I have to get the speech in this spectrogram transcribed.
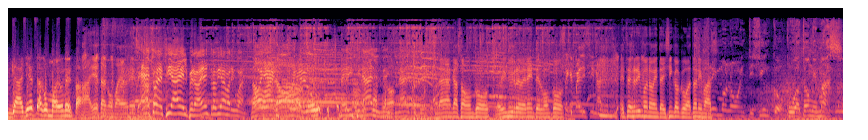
Galleta con mayonesa. Galleta con mayonesa. Eso decía él, pero adentro había marihuana. No, no, Medicinal, medicinal. no le hagan caso a Bonco. Lo vino irreverente el Bonco. No sé qué medicinal. Este es Ritmo 95 Cubatón y más. Ritmo 95, cubatón y más.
